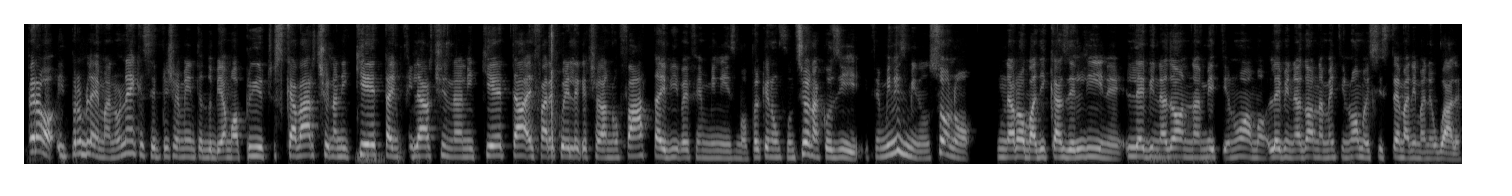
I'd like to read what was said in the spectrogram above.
Però il problema non è che semplicemente dobbiamo aprirci, scavarci una nicchietta, infilarci in una nicchietta e fare quelle che ce l'hanno fatta e viva il femminismo, perché non funziona così. I femminismi non sono una roba di caselline, levi una donna, metti un uomo, levi una donna, metti un uomo, il sistema rimane uguale.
